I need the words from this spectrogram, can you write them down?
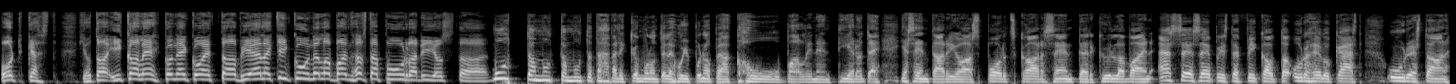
Podcast, jota Ika Lehkonen koettaa vieläkin kuunnella vanhasta puuradiostaan. Mutta, mutta, mutta tähän välikköön mulla on teille huippunopea kaupallinen tiedote. Ja sen tarjoaa Sports Car Center kyllä vain scc.fi kautta urheilukääst uudestaan.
